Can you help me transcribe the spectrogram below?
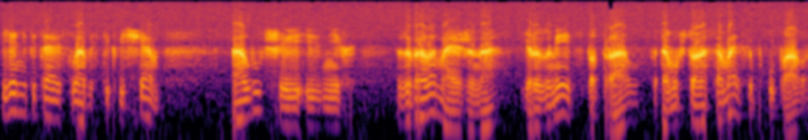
Я не питаю слабости к вещам, а лучшие из них забрала моя жена, и, разумеется, по праву, потому что она сама их и покупала.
